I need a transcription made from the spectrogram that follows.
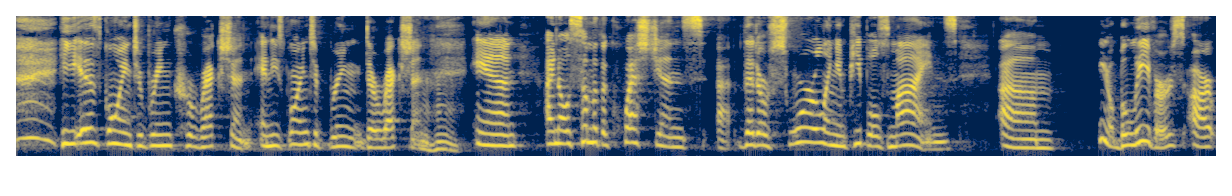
he is going to bring correction and he's going to bring direction. And I know some of the questions uh, that are swirling in people's minds. Um, you know, believers are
